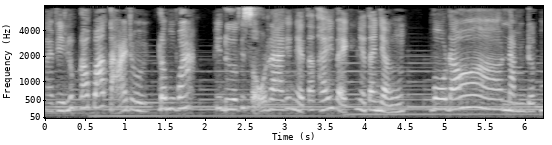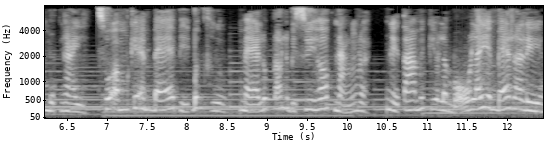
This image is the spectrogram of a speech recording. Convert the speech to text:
Tại vì lúc đó quá tải rồi, đông quá. Cái đưa cái sổ ra cái người ta thấy vậy cái người ta nhận. Vô đó ờ, nằm được một ngày số âm cái em bé bị bất thường. Mẹ lúc đó là bị suy hô hấp nặng rồi. Người ta mới kêu là mổ lấy em bé ra liền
